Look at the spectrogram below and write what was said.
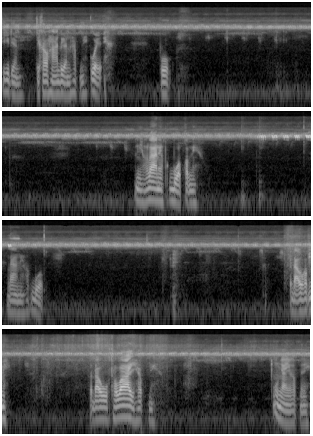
สี่เดือนจะเข้าหาเดือนครับในกล้วยปลูกนี่ข้างล่างเนี่ยผักบวบครับนี่ล่างเนี่ยผักบวบกระเดาครับนี่ เดาทวายครับนี่โอ้ใหญ่ครับนี่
